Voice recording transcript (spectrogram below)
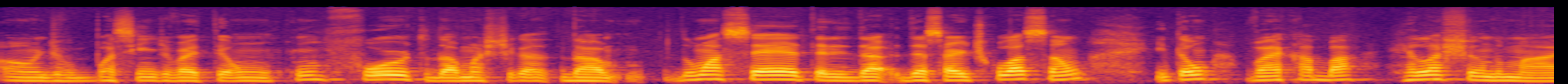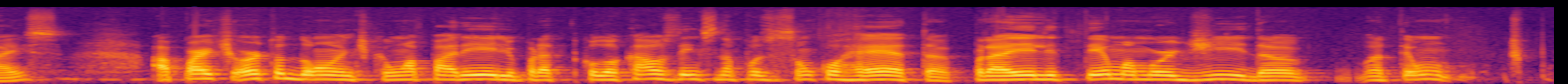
onde o paciente vai ter um conforto da mastiga, da, de uma da, dessa articulação, então vai acabar relaxando mais. A parte ortodôntica, um aparelho para colocar os dentes na posição correta, para ele ter uma mordida, ter um, tipo,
